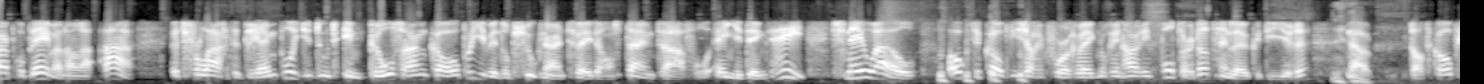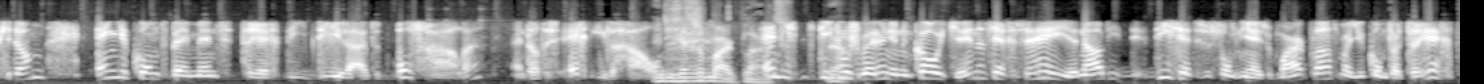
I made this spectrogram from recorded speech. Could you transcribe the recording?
paar problemen aan hangen. A, het verlaagt de drempel. Je doet impuls aankopen. Je bent op zoek naar een tweedehands tuintafel. En je denkt, hé, hey, sneeuwuil. Ook te koop. Die zag ik vorige week nog in Harry Potter. Dat zijn leuke dieren. Nou, dat koop je dan. En je komt bij mensen terecht die dieren uit het bos halen. En dat is echt illegaal. En die zetten ze op Marktplaats. En die, die ja. doen ze bij hun in een kootje. En dan zeggen ze, hé, hey, nou, die, die zetten ze soms niet eens op Marktplaats. Maar je komt er terecht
